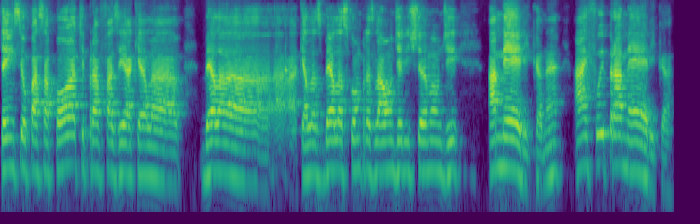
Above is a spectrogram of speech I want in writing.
tem seu passaporte para fazer aquela bela, aquelas belas compras lá onde eles chamam de América, né? Ai, fui para América.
